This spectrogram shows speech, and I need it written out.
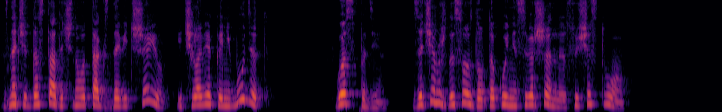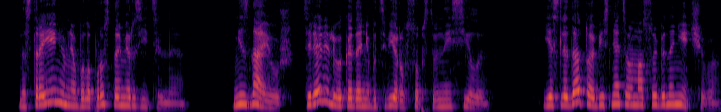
Значит, достаточно вот так сдавить шею, и человека не будет? Господи, зачем же ты создал такое несовершенное существо? Настроение у меня было просто омерзительное. Не знаю уж, теряли ли вы когда-нибудь веру в собственные силы? Если да, то объяснять вам особенно нечего.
